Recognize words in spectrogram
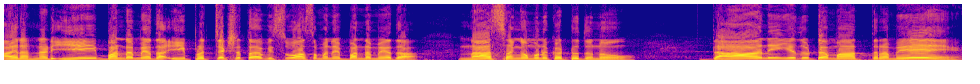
ఆయన అంటున్నాడు ఈ బండ మీద ఈ ప్రత్యక్షత విశ్వాసం అనే బండ మీద నా సంగమును కట్టుదును. దాని ఎదుట మాత్రమే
